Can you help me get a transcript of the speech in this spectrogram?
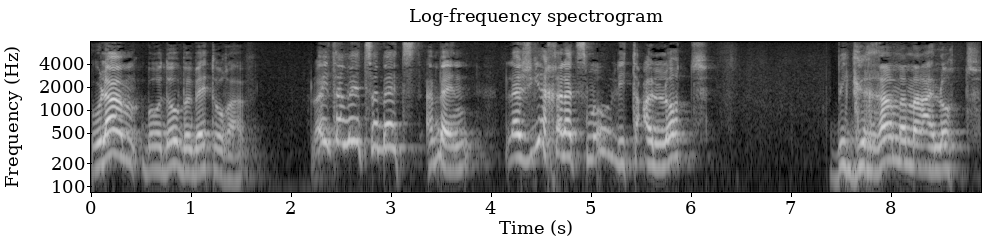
אולם בעודו בבית הוריו, לא יתאמץ הבן להשגיח על עצמו, להתעלות בגרם המעלות.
